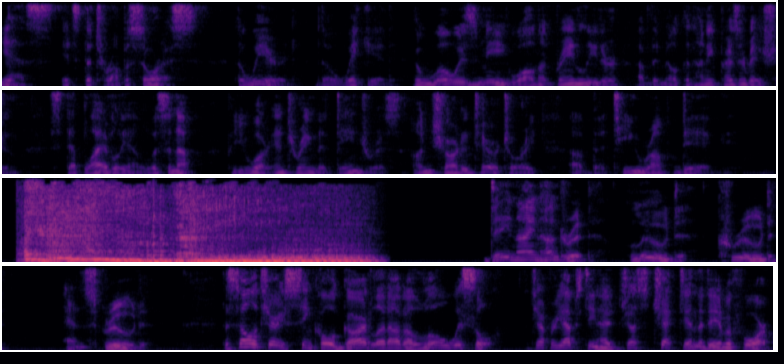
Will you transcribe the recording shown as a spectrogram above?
Yes, it's the Tarumposaurus, the weird, the wicked, the woe is me walnut brain leader of the Milk and Honey Preservation. Step lively and listen up, for you are entering the dangerous, uncharted territory of the T Rump Dig. Day 900 Lewd, Crude, and Screwed. The solitary sinkhole guard let out a low whistle. Jeffrey Epstein had just checked in the day before.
